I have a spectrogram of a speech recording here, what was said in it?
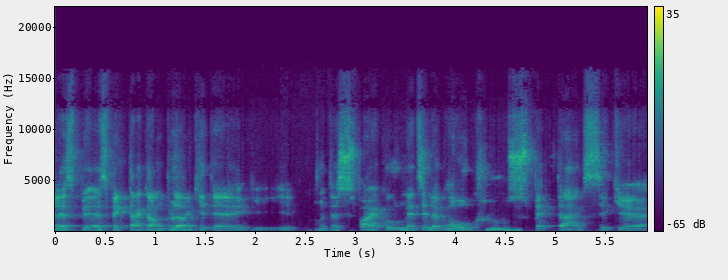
le, spectacle en plat qui était, était super cool, mais le gros clou du spectacle, c'est que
